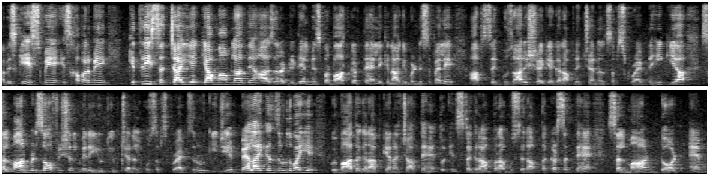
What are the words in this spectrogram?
अब इस केस में, इस खबर में कितनी सच्चाई है, क्या मामला हैं, आज ज़रा डिटेल में इस पर बात करते हैं, लेकिन आगे बढ़ने से पहले आपसे गुजारिश है कि अगर आपने चैनल सब्सक्राइब नहीं किया, सलमान मिर्ज़ा ऑफिशियल मेरे यूट्यूब चैनल को सब्सक्राइब ज़रूर कीजिए, बेल आइकन ज़रूर दबाइए। कोई बात अगर आप कहना चाहते हैं तो इंस्टाग्राम पर आप मुझसे रबता कर सकते हैं, Salman dot M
